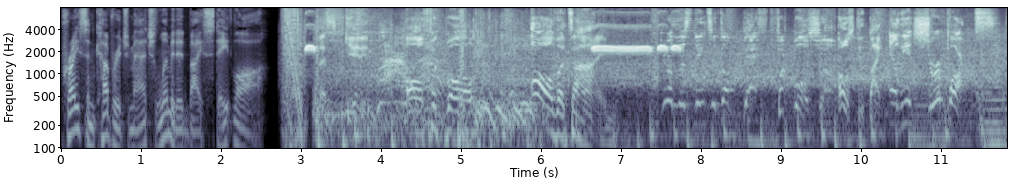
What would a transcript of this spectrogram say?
Price and coverage match limited by state law. Let's get it. All football, all the time. You're listening to the best football show hosted by Elliot Shorr-Parks.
